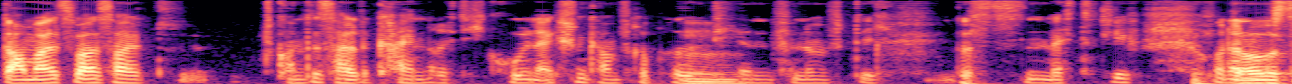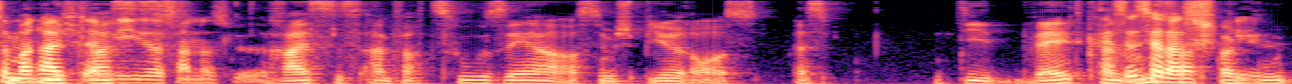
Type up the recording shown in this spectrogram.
damals war es halt, du konntest halt keinen richtig coolen Actionkampf repräsentieren, mhm. vernünftig, dass es ein Lechtet lief. Und dann glaube, musste man halt irgendwie das anders lösen. Reißt es einfach zu sehr aus dem Spiel raus. Es, die Welt kann es ist unfassbar ja das Spiel. gut.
